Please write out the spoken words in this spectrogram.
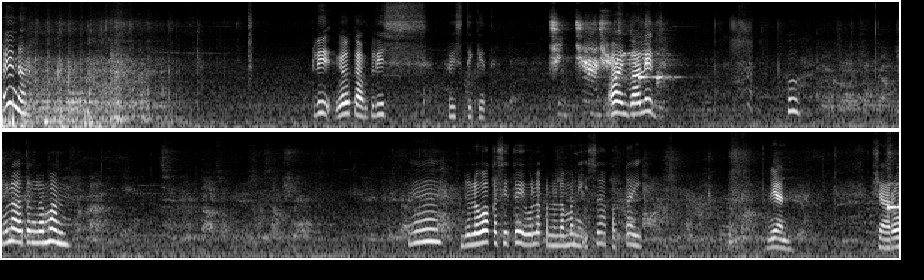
Ayun na. Please, welcome, please. Please ticket. Ah, invalid. Huh. Wala atang laman. Eh, dalawa kasi ito eh. Wala pa na laman eh. Isa, patay. Ayan. Sharo.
